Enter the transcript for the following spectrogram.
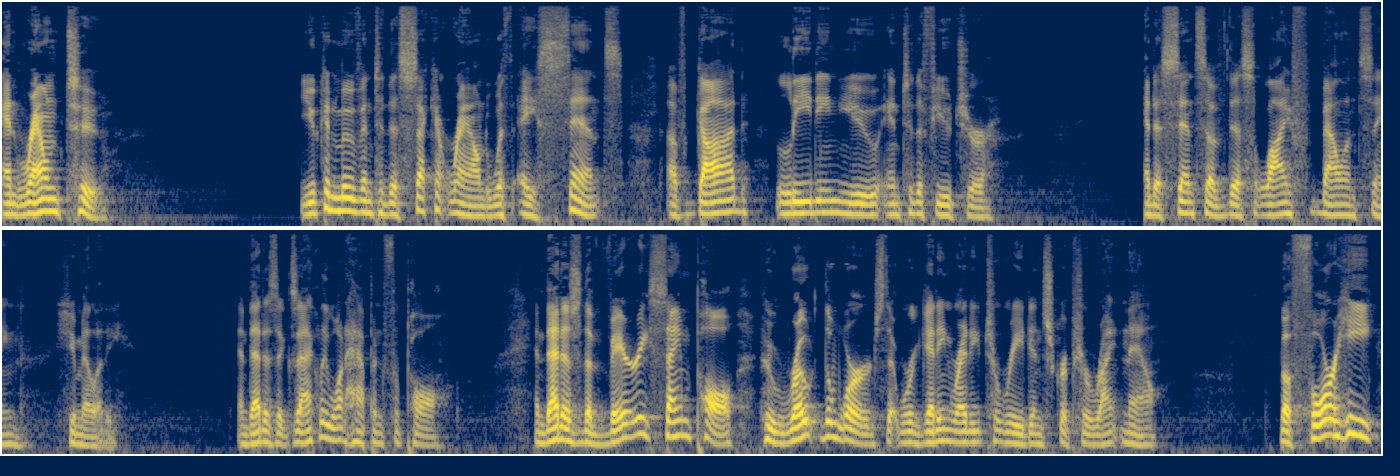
and round two, you can move into this second round with a sense of God leading you into the future and a sense of this life balancing humility. And that is exactly what happened for Paul. And that is the very same Paul who wrote the words that we're getting ready to read in Scripture right now. Before he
